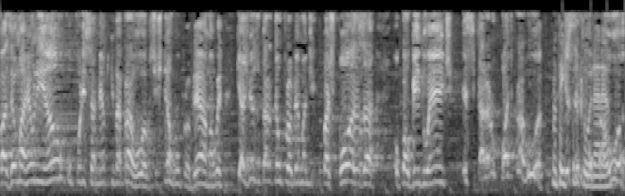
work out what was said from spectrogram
fazer uma reunião com o policiamento que vai para a rua. Vocês têm algum problema? Porque às vezes o cara tem um problema de, com a esposa ou com alguém doente. Esse cara não pode ir para a rua. Não tem estrutura, ele né? Rua,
